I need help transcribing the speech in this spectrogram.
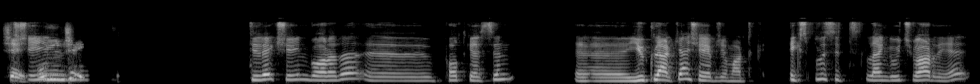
Şey şeyin, oyuncu direkt şeyin bu arada e, podcast'in e, yüklerken şey yapacağım artık. Explicit language var diye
